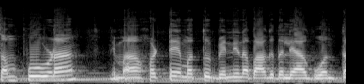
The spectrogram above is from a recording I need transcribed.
ಸಂಪೂರ್ಣ ನಿಮ್ಮ ಹೊಟ್ಟೆ ಮತ್ತು ಬೆನ್ನಿನ ಭಾಗದಲ್ಲಿ ಆಗುವಂಥ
